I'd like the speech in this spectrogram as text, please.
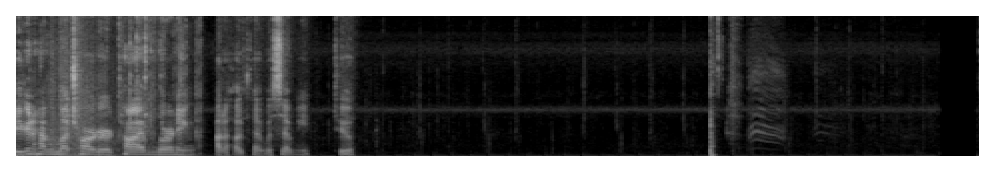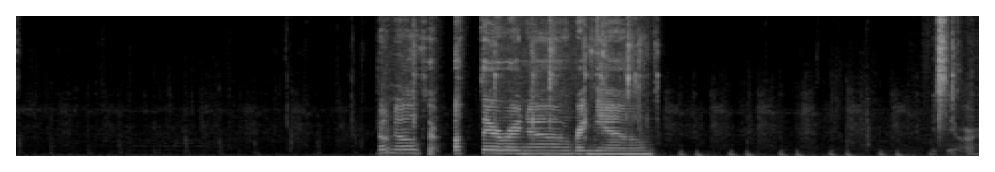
You're gonna have a much harder time learning how to hug tech with 72. I Don't know if they're up there right now, right now. Yes, they are.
